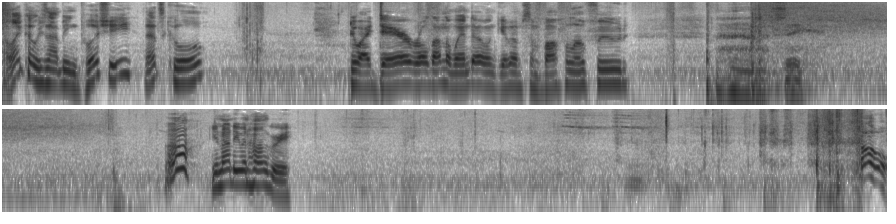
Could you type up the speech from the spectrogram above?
I like how he's not being pushy. That's cool. Do I dare roll down the window and give him some buffalo food? Uh, let's see. Oh, you're not even hungry. Oh!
